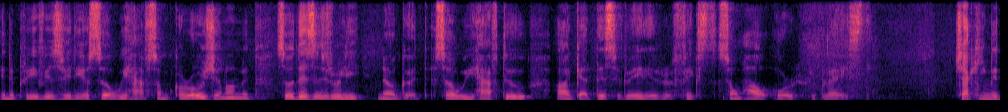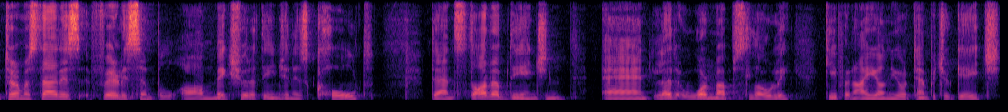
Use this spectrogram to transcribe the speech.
in the previous video, so we have some corrosion on it. So this is really no good. So we have to uh, get this radiator fixed somehow or replaced. Checking the thermostat is fairly simple. Um, make sure that the engine is cold, then start up the engine and let it warm up slowly keep an eye on your temperature gauge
